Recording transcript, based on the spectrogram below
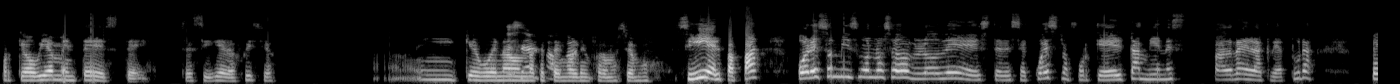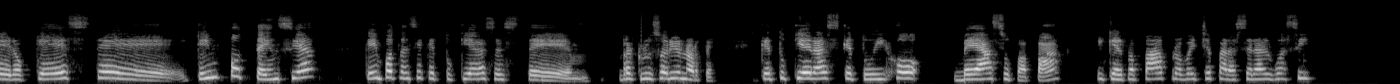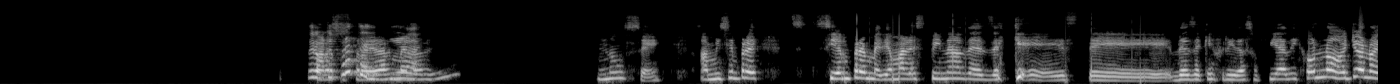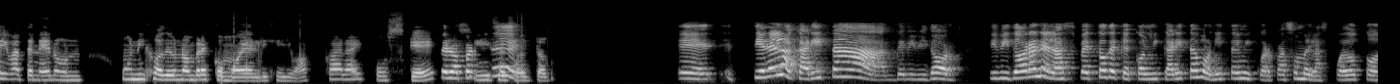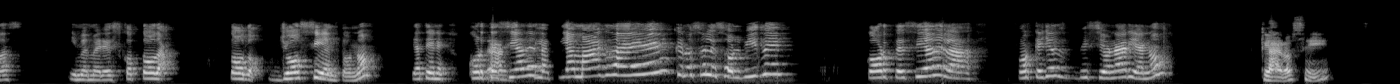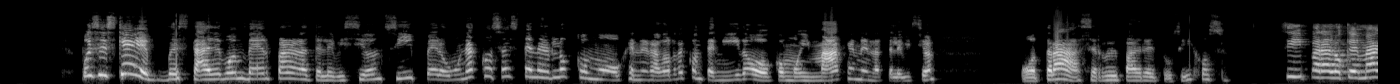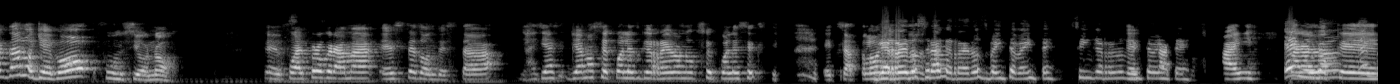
porque obviamente este se sigue de oficio. Ay, qué buena onda que tengo la información. Sí, el papá. Por eso mismo no se habló de este de secuestro, porque él también es padre de la criatura pero qué este, qué impotencia, qué impotencia que tú quieras este reclusorio norte, que tú quieras que tu hijo vea a su papá y que el papá aproveche para hacer algo así. Pero qué pretendía No sé. A mí siempre, siempre me dio mala espina desde que, este, desde que Frida Sofía dijo, no, yo no iba a tener un, un hijo de un hombre como él. Dije yo, ah, caray, pues qué. Pero aparte, eh, tiene la carita de vividor. Vividor en el aspecto de que con mi carita bonita y mi cuerpazo me las puedo todas y me merezco toda. todo, yo siento, ¿no? Ya tiene cortesía de la tía Magda, ¿eh? Que no se les olvide. Cortesía de la, porque ella es visionaria, ¿no? Claro, sí. Pues es que está de buen ver para la televisión, sí, pero una cosa es tenerlo como generador de contenido o como imagen en la televisión, otra hacerlo el padre de tus hijos. Sí, para lo que Magda lo llevó, funcionó. fue al programa este donde está, ya, ya, no sé cuál es Guerrero, no sé cuál es exacto. Guerreros era Guerreros 2020, sí, Guerreros 2020. Ahí, para lo que...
